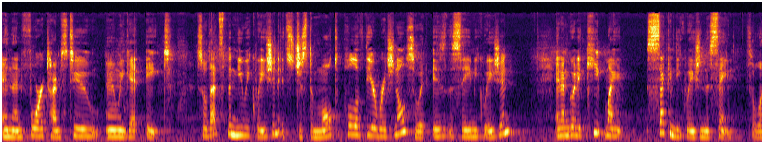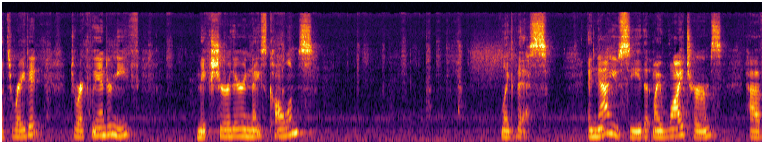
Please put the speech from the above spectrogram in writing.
and then 4 times 2, and we get 8. So that's the new equation. It's just a multiple of the original, so it is the same equation. And I'm going to keep my second equation the same. So let's write it directly underneath. Make sure they're in nice columns, like this. And now you see that my y terms have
